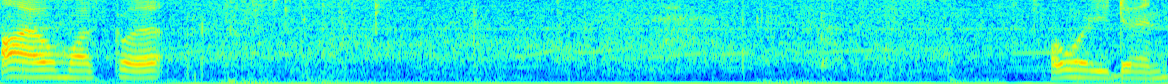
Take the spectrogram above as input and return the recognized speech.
I almost got it. Oh, what are you doing?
